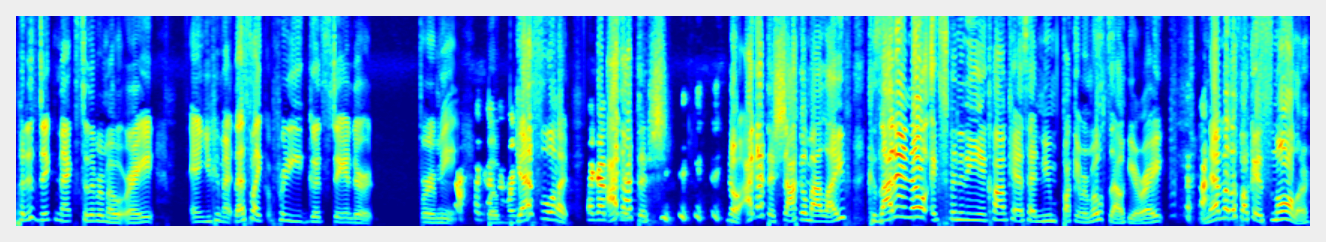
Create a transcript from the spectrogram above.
put his dick next to the remote, right? And you can, that's like a pretty good standard for me. But guess what? I got, the I got the sh- no, I got the shock of my life because I didn't know Xfinity and Comcast had new fucking remotes out here, right? And that motherfucker is smaller.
